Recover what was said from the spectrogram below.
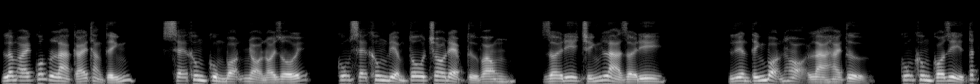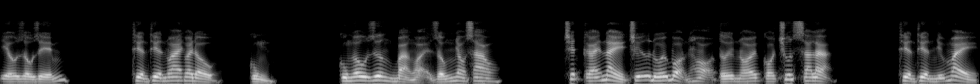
Lâm Ái Quốc là cái thẳng tính, sẽ không cùng bọn nhỏ nói dối, cũng sẽ không điểm tô cho đẹp tử vong, rời đi chính là rời đi. Liên tính bọn họ là hài tử, cũng không có gì tất yếu giấu giếm. Thiền thiền oai oai đầu, cùng. Cùng Âu Dương bà ngoại giống nhau sao? Chết cái này chữ đối bọn họ tới nói có chút xa lạ. Thiền thiền như mày,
